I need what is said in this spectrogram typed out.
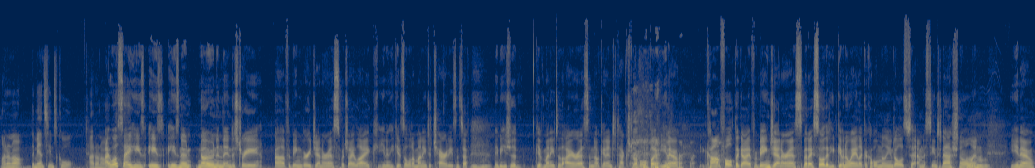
I don't know. The man seems cool. I don't know. I will say he's he's he's known known in the industry uh, for being very generous, which I like. You know, he gives a lot of money to charities and stuff. Maybe he should give money to the IRS and not get into tax trouble. but you know, you can't fault the guy for being generous. But I saw that he'd given away like a couple million dollars to Amnesty International, and you know.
